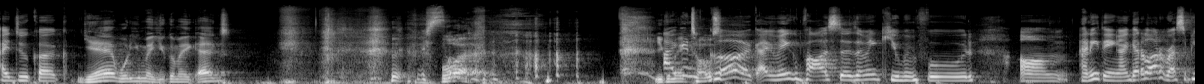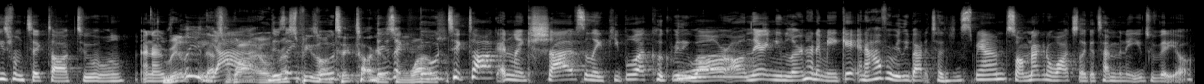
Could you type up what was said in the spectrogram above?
I do cook Yeah. What do you make? You can make eggs. So- What? you can I make can toast. cook. I make pastas. I make Cuban food. Um, anything. I get a lot of recipes from TikTok too. And I'm Really? That's wild. there's, Recipes on TikTok There's like wild food TikTok and like chefs and like people that cook really well are on there, and you learn how to make it. And I have a really bad attention span, so I'm not gonna watch like a 10 minute YouTube video.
